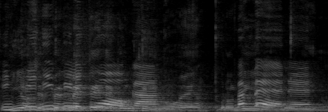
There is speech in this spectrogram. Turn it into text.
Io se Incredibile permettete cuoca. continuo, eh. Brodino, Va bene. brodino.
